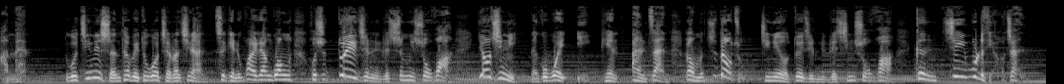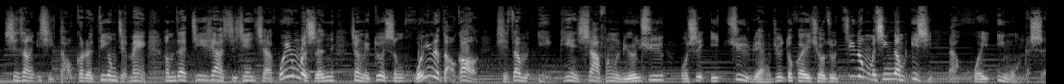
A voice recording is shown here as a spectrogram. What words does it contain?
阿门。如果今天神特别透过晨祷祭坛赐给你话语亮光，或是对着你的生命说话，邀请你能够为影片按赞，让我们知道主今天有对着你的心说话，更进一步的挑战。线上一起祷告的弟兄姐妹，让我们在接下来时间一起来回应我们的神，将你对神回应的祷告写在我们影片下方的留言区。我是一句两句都可以求助激动我们的心，让我们一起来回应我们的神。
